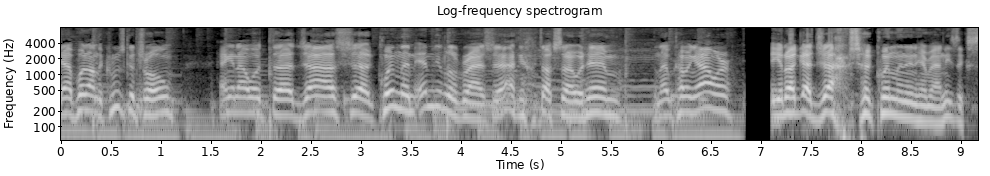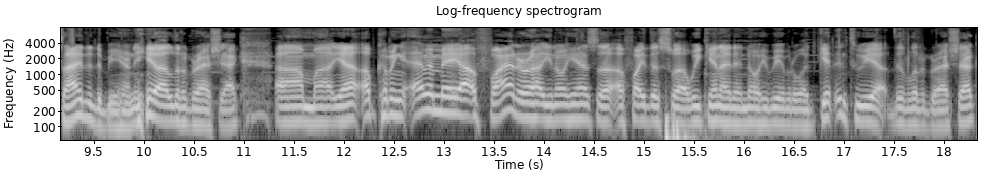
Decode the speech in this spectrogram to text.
Yeah, put on the cruise control. Hanging out with uh, Josh uh, Quinlan in the Little Grass Shack. Talk story with him in the upcoming hour. You know, I got Josh Quinlan in here, man. He's excited to be here in the uh, Little Grass Shack. Um, uh, yeah, upcoming MMA uh, fighter. Uh, you know, he has a, fight this uh, weekend. I didn't know he'd be able to uh, get into the Little Grass Shack.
